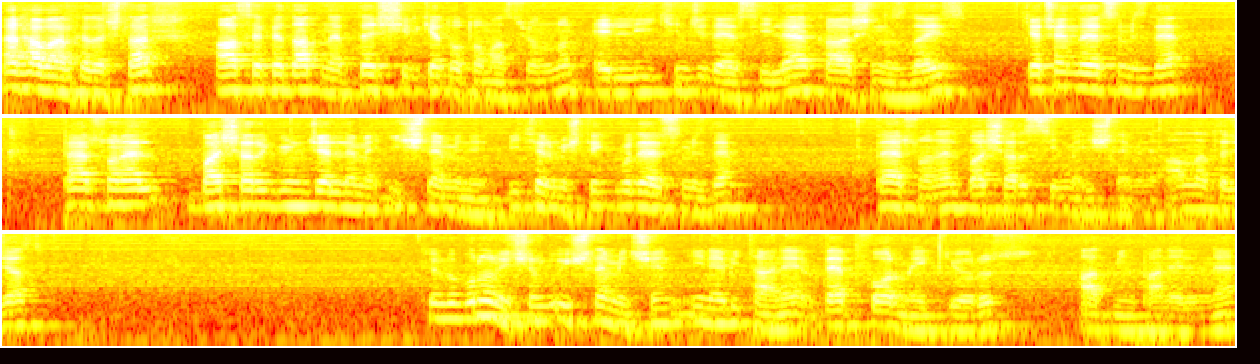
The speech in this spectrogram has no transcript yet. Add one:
Merhaba arkadaşlar. ASP.NET'te şirket otomasyonunun 52. dersiyle karşınızdayız. Geçen dersimizde personel başarı güncelleme işlemini bitirmiştik. Bu dersimizde personel başarı silme işlemini anlatacağız. Şimdi bunun için bu işlem için yine bir tane web form ekliyoruz admin paneline.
